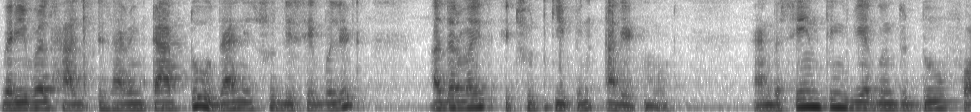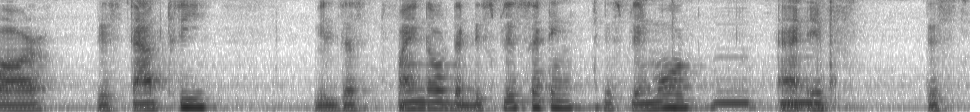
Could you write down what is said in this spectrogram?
variable has is having tab 2 then it should disable it. Otherwise it should keep in edit mode. And the same thing we are going to do for this tab 3 we'll just find out the display setting display mode. And if this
